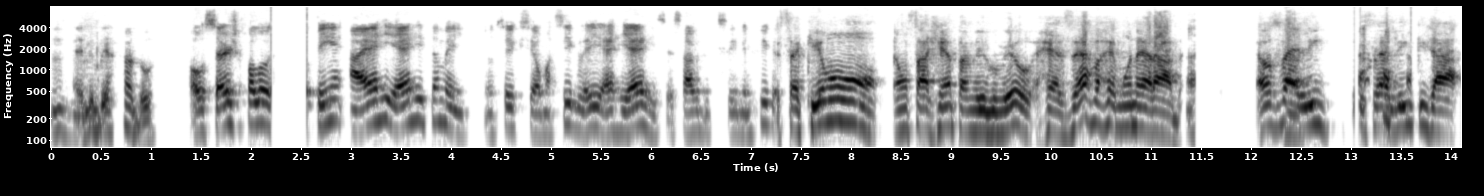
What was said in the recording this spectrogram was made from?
Uhum. É libertador. Ó, o Sérgio falou, tem a RR também. Não sei se é uma sigla aí, RR, você sabe do que significa? Isso aqui é um, é um sargento amigo meu, reserva remunerada. Ah. É os velhinhos, os velhinhos que já.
